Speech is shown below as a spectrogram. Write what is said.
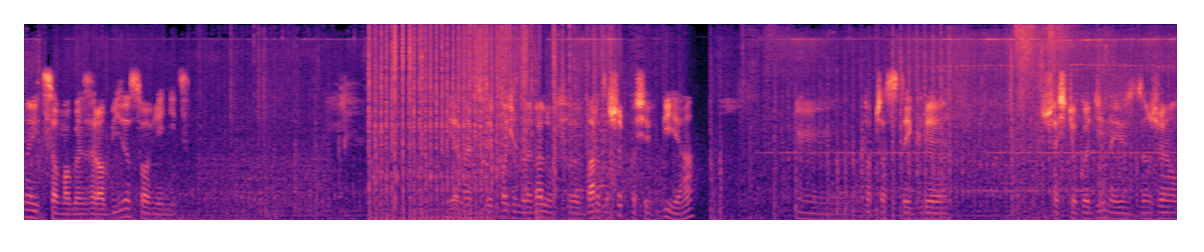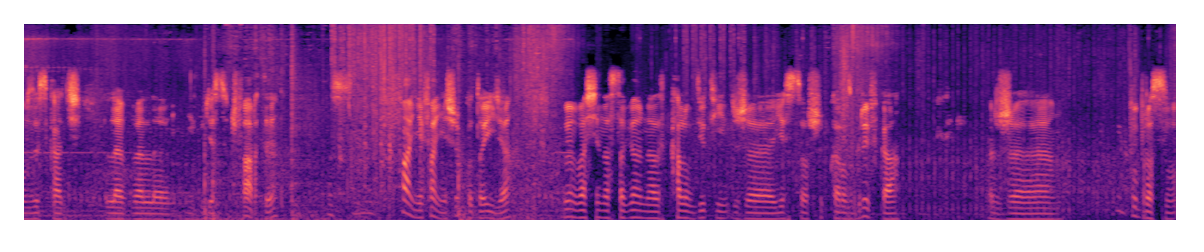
no i co mogłem zrobić? Dosłownie nic. Jednak tutaj poziom levelów bardzo szybko się wbija. Mm, Podczas tej gry 6 godziny już zdążyłem uzyskać level e, 24. No, s- Fajnie, fajnie, szybko to idzie. Byłem właśnie nastawiony na Call of Duty, że jest to szybka rozgrywka, że po prostu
